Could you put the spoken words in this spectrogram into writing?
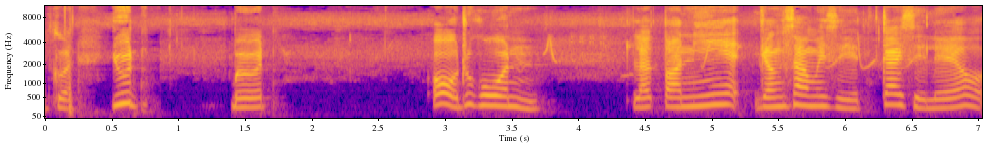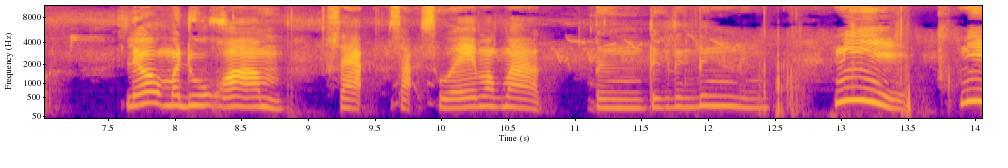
ดก่อนหยุดเบิด โอ้ทุกคน แล้วตอนนี้ยังสร้างไม่เสร็จใกล้เสร็จแล้ว แล้วมาดูความสะสะสวยมากๆ ตึงตึงตึงตึงตึงนี่ นี่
